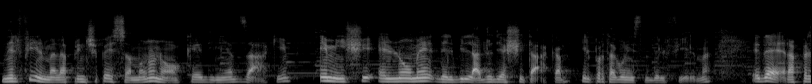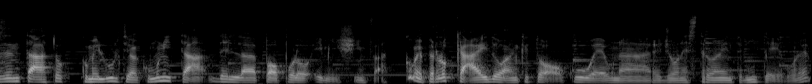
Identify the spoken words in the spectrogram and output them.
nel film La principessa Mononoke di Miyazaki Emishi è il nome del villaggio di Ashitaka, il protagonista del film, ed è rappresentato come l'ultima comunità del popolo Emishi, infatti. Come per l'Hokkaido, anche Tohoku è una regione estremamente mutevole,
